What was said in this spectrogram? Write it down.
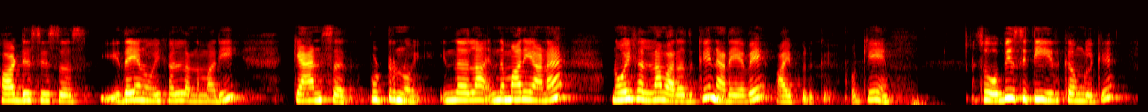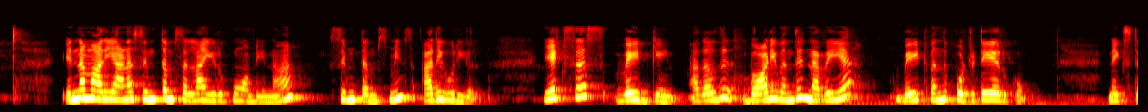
ஹார்ட் டிசீசஸ் இதய நோய்கள் அந்த மாதிரி கேன்சர் புற்றுநோய் இந்தலாம் இந்த மாதிரியான நோய்கள்லாம் வர்றதுக்கு நிறையவே வாய்ப்பு இருக்குது ஓகே ஸோ ஒபிசிட்டி இருக்கவங்களுக்கு என்ன மாதிரியான சிம்டம்ஸ் எல்லாம் இருக்கும் அப்படின்னா சிம்டம்ஸ் மீன்ஸ் அறிகுறிகள். எக்ஸஸ் வெயிட் கெயின் அதாவது பாடி வந்து நிறைய வெயிட் வந்து போட்டுகிட்டே இருக்கும். Next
